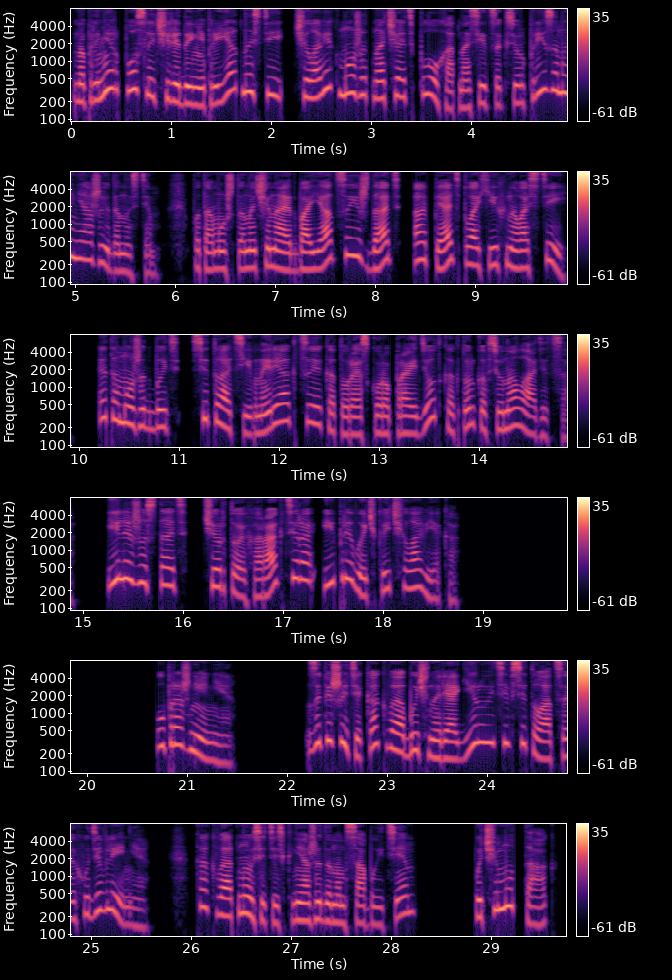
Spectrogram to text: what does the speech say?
Например, после череды неприятностей человек может начать плохо относиться к сюрпризам и неожиданностям, потому что начинает бояться и ждать опять плохих новостей. Это может быть ситуативной реакцией, которая скоро пройдет, как только все наладится, или же стать чертой характера и привычкой человека. Упражнение. Запишите, как вы обычно реагируете в ситуациях удивления. Как вы относитесь к неожиданным событиям? Почему так?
